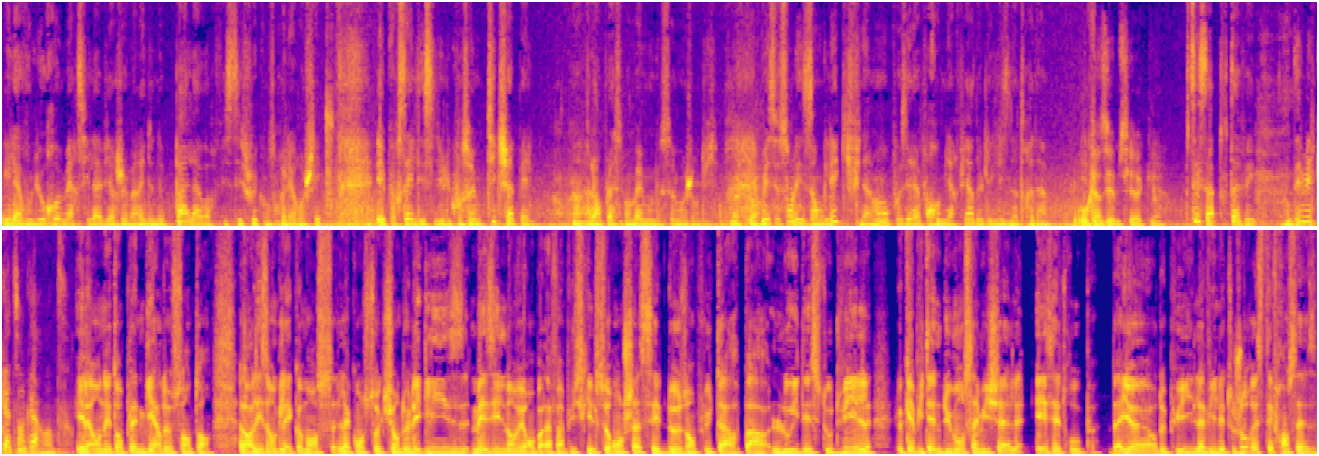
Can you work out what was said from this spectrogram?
Il a voulu remercier la Vierge Marie de ne pas l'avoir fait s'échouer contre les rochers. Et pour ça, il décide de lui construire une petite chapelle, hein, à l'emplacement même où nous sommes aujourd'hui. Mais ce sont les Anglais qui finalement ont posé la première pierre de l'église Notre-Dame. Au XVe siècle. C'est ça, tout à fait. Dès 1440. Et là, on est en pleine guerre de 100 ans. Alors, les Anglais commencent la construction de l'église, mais ils n'en verront pas la fin puisqu'ils seront chassés deux ans plus tard par Louis d'Estouteville, le capitaine du Mont-Saint-Michel et ses troupes. D'ailleurs, depuis, la ville est toujours restée française.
